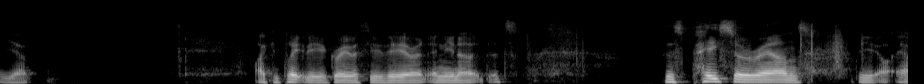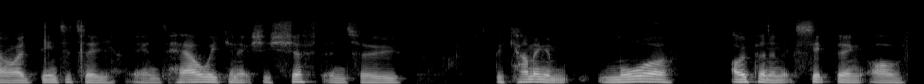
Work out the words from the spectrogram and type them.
Yep. I completely agree with you there. And, and you know, it's, this piece around the our identity and how we can actually shift into becoming more open and accepting of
